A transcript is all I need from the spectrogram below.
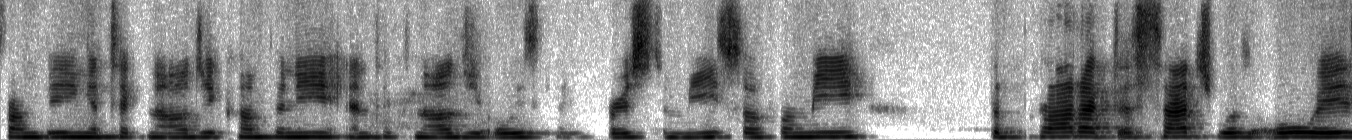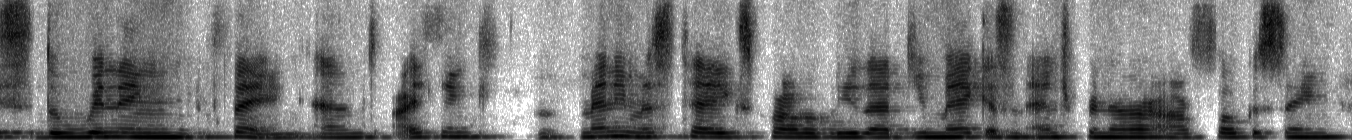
from being a technology company, and technology always came first to me. So for me, the product as such was always the winning thing. And I think many mistakes probably that you make as an entrepreneur are focusing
